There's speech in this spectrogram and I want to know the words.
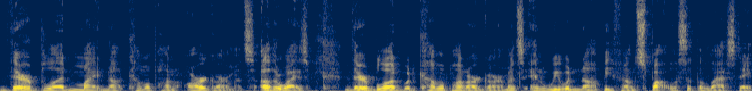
their blood might not come upon our garments. Otherwise, their their blood would come upon our garments and we would not be found spotless at the last day,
